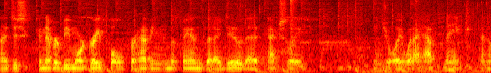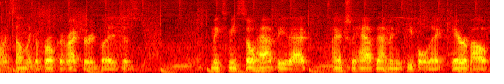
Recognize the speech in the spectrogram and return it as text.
I just can never be more grateful for having the fans that I do that actually enjoy what I have to make. I know I sound like a broken record, but it just makes me so happy that I actually have that many people that care about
